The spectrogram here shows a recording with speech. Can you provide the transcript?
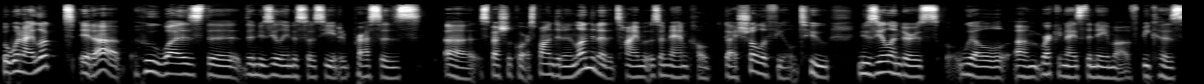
But when I looked it up, who was the the New Zealand Associated Press's uh, special correspondent in London at the time, it was a man called Guy Scholefield, who New Zealanders will um, recognize the name of because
